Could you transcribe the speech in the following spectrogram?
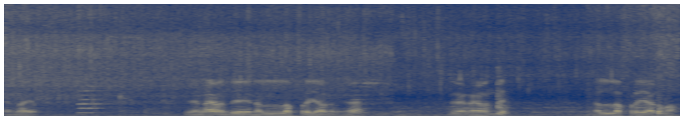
வெங்காயம். வெங்காயம் வந்து நல்லா ஃப்ரை ஆகணுங்க. வெங்காயம் வந்து நல்லா ஃப்ரை ஆகணும்.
